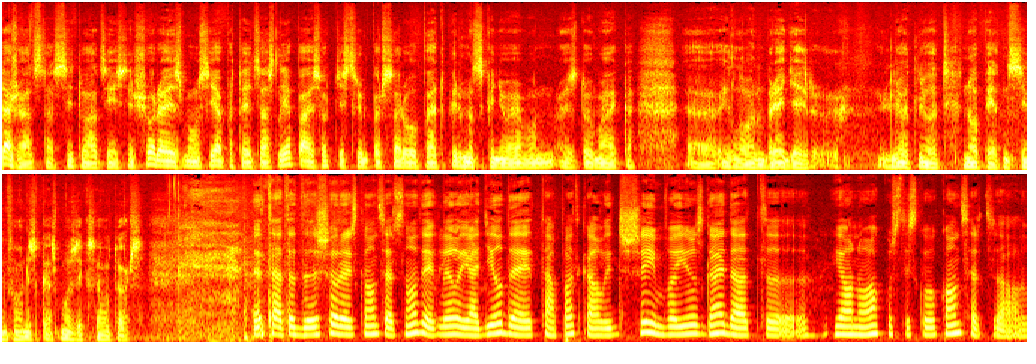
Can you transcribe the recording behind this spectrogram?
dažādas tās situācijas ir. Šoreiz mums jāpateicās Liepājas orķestrim par sarūpētu pirmatskaņojumu, un es domāju, ka uh, Ilona Breģa ir ļoti, ļoti nopietns simfoniskās mūzikas autors. Tātad šoreiz koncerts notiek Lielajā ģildē, tāpat kā līdz šim. Vai jūs gaidāt uh, jauno akustisko koncertu zāli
